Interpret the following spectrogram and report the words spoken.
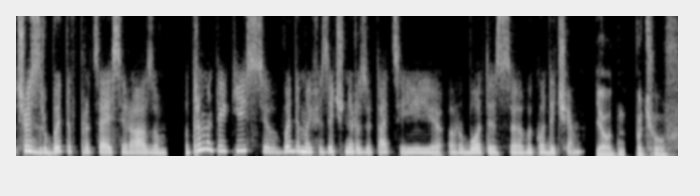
щось зробити в процесі разом. Отримати якийсь видимий фізичний результат цієї роботи з викладачем. Я от почув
